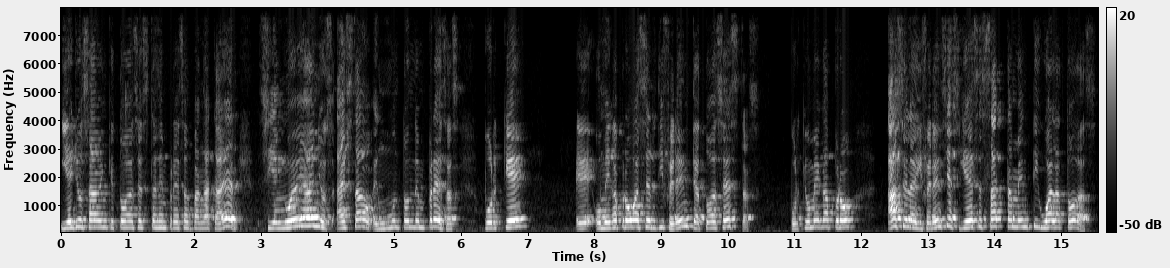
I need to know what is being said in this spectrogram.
y ellos saben que todas estas empresas van a caer. Si en nueve años ha estado en un montón de empresas, ¿por qué eh, Omega Pro va a ser diferente a todas estas? ¿Por qué Omega Pro hace la diferencia si es exactamente igual a todas?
